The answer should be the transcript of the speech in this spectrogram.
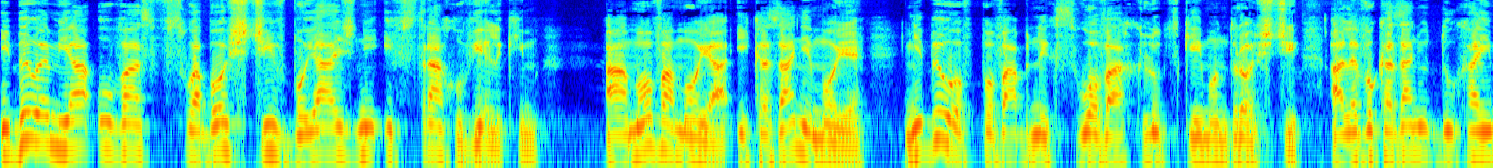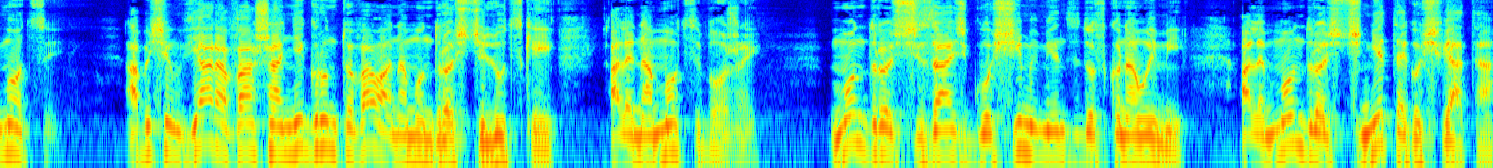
I byłem ja u was w słabości, w bojaźni i w strachu wielkim. A mowa moja i kazanie moje nie było w powabnych słowach ludzkiej mądrości, ale w okazaniu ducha i mocy, aby się wiara wasza nie gruntowała na mądrości ludzkiej, ale na mocy Bożej. Mądrość zaś głosimy między doskonałymi, ale mądrość nie tego świata,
